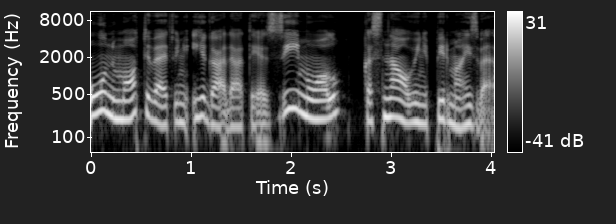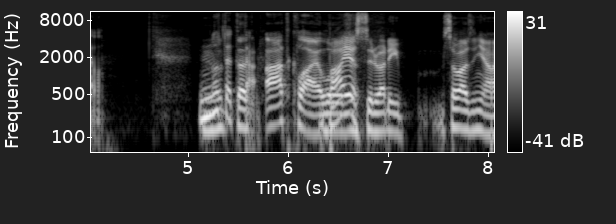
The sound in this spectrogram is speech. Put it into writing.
un motivēt viņu iegādāties zīmolu, kas nav viņa pirmā izvēle. Nu, tad, tad tā. atklāja, lūdzu. Bajas ir arī savā ziņā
